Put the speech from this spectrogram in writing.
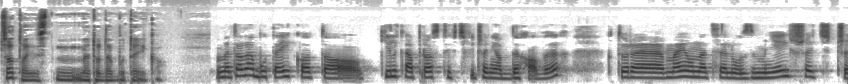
Co to jest metoda Butejko? Metoda Butejko to kilka prostych ćwiczeń oddechowych, które mają na celu zmniejszyć czy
